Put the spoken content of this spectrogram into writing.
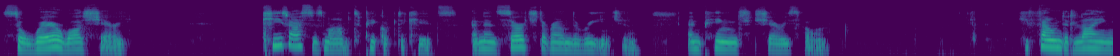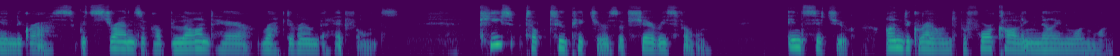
So, where was Sherri? Keith asked his mom to pick up the kids and then searched around the region and pinged Sherri's phone. He found it lying in the grass with strands of her blonde hair wrapped around the headphones. Keith took two pictures of Sherri's phone in situ on the ground before calling 911.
